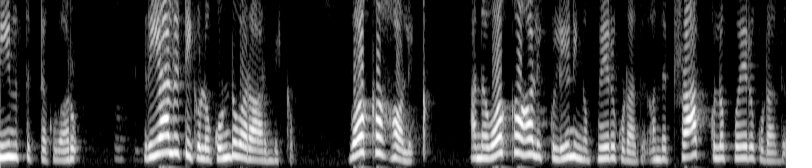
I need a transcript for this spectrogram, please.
மீனத்துக்கிட்ட வரும். ரியாலிட்டிக்குள்ளே கொண்டு வர ஆரம்பிக்கும். ஒர்க்கஹாலிக் அந்த ஒர்க்கஹாலிக்குள்ளேயே நீங்கள் போயிடக்கூடாது அந்த ட்ராப்குள்ளே போயிடக்கூடாது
